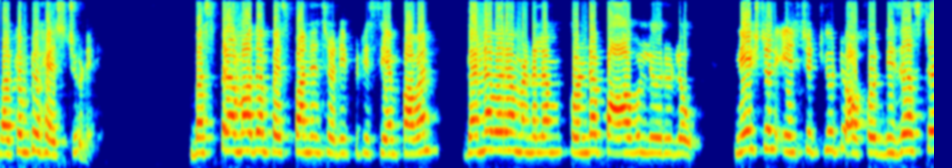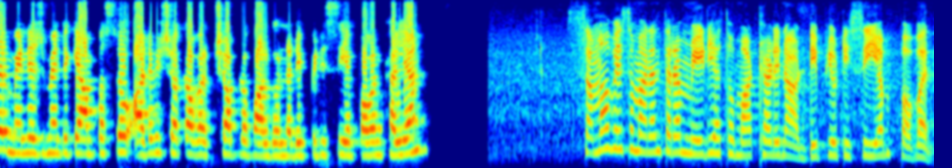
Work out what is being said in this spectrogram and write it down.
Welcome to H today bus ప్రమాదంపై స్పందించిన డిప్యూటీ సీఎం పవన్ గన్నవరం మండలం కొండపావులూరులో national institute of disaster management క్యాంపస్లో అటవీ శాఖ వర్క్ షాప్లో పాల్గొన్న డిప్యూటీ సీఎం పవన్ కళ్యాణ్. సమావేశం అనంతరం మీడియాతో మాట్లాడిన డిప్యూటీ సీఎం పవన్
